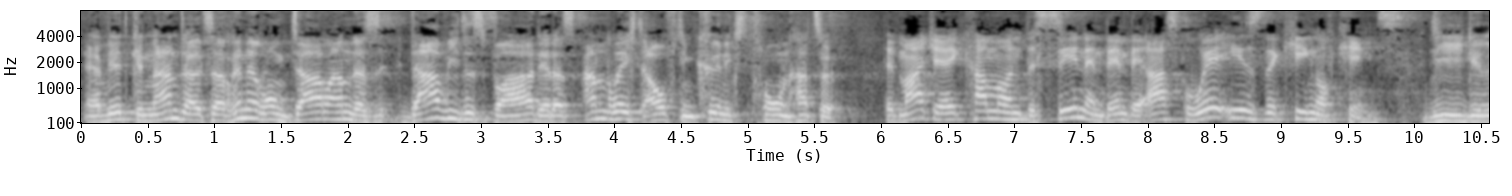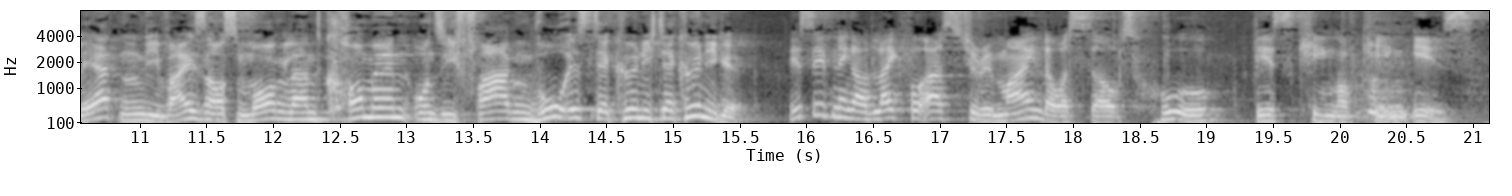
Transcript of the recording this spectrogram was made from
Er wird genannt als Erinnerung daran, dass David es war, der das Anrecht auf den Königsthron hatte. The Magi come on the scene and then they ask, Where is the King of Kings? Die Gelehrten, die Weisen aus dem Morgenland kommen und sie fragen, wo ist der König der Könige? This evening, I would like for us to remind ourselves who this King of Kings is.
